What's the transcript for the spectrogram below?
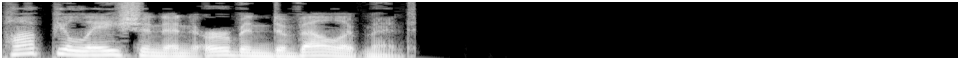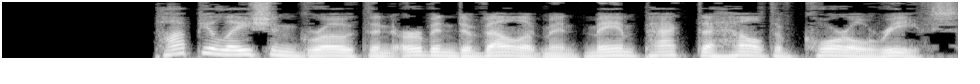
Population and urban development Population growth and urban development may impact the health of coral reefs.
